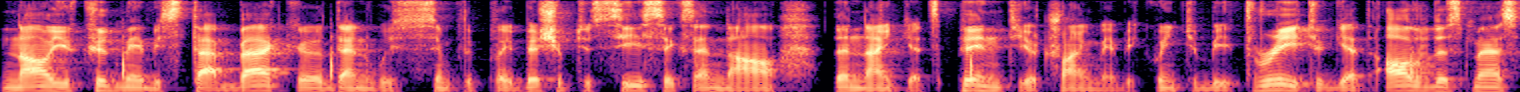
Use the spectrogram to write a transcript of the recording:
Now you could maybe step back, uh, then we simply play bishop to c6, and now the knight gets pinned. You're trying maybe queen to b3 to get out of this mess.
